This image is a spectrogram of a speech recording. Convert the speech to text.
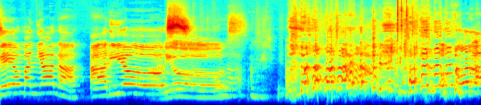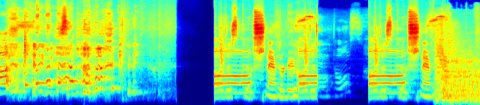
Veo mañana. Adiós. Adiós. I'll just cook. Snapper, dude. I'll just, I'll just cook. Snapper.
